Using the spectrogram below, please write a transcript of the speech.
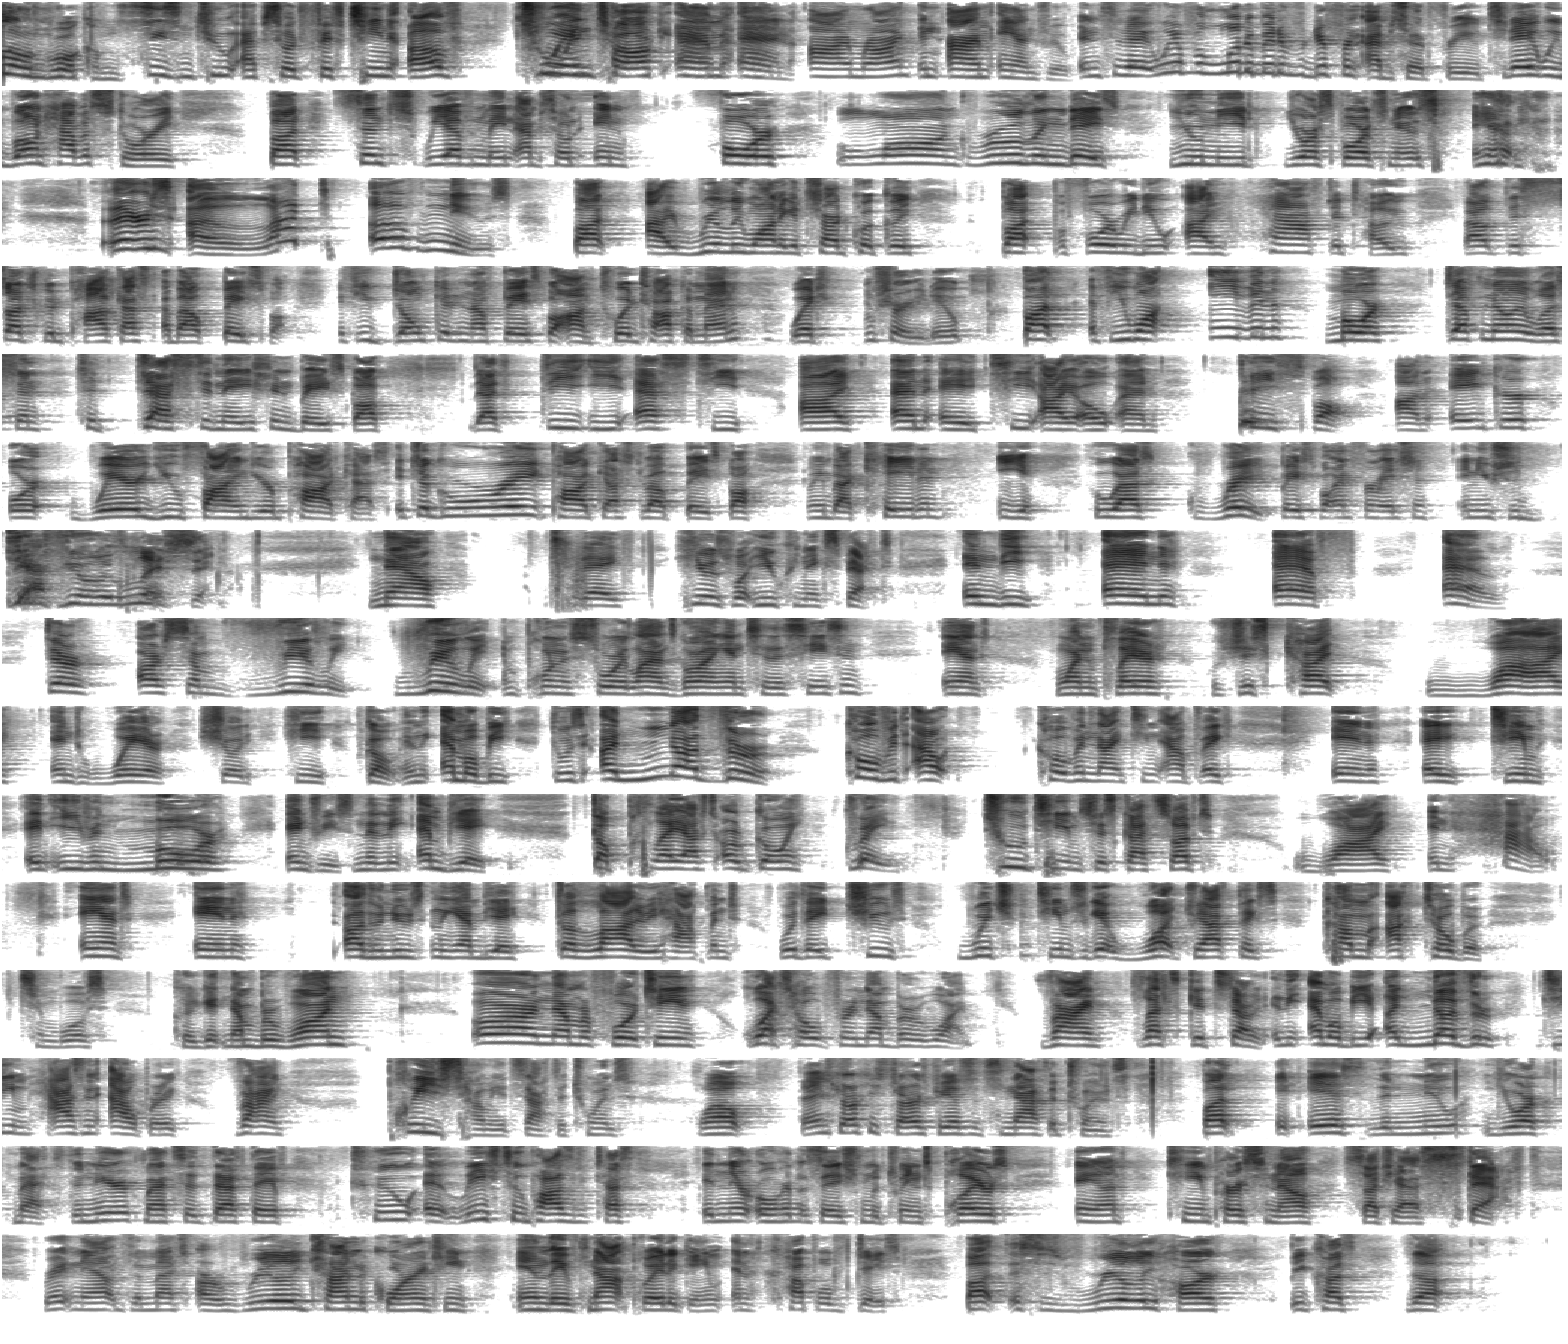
Hello and welcome to season 2, episode 15 of Twin Talk MN. I'm Ryan. And I'm Andrew. And today we have a little bit of a different episode for you. Today we won't have a story, but since we haven't made an episode in four long, grueling days, you need your sports news. And there's a lot of news, but I really want to get started quickly. But before we do, I have to tell you about this such good podcast about baseball. If you don't get enough baseball on Twin Talk MN, which I'm sure you do, but if you want even more, definitely listen to Destination Baseball. That's D E S T I N A T I O N Baseball on Anchor or where you find your podcast. It's a great podcast about baseball. I mean, by Caden E, who has great baseball information, and you should definitely listen. Now, today, here's what you can expect. In the NFL, there are some really, really important storylines going into the season, and one player was just cut. Why and where should he go? In the MLB, there was another COVID out COVID 19 outbreak in a team and even more injuries. And then the NBA, the playoffs are going great. Two teams just got swept. Why and how? And in other news in the NBA, the lottery happened where they choose which teams will get what draft picks come October. Tim Timberwolves could get number one or number 14. Let's hope for number one. Ryan, let's get started. In the MLB, another team has an outbreak. Ryan, please tell me it's not the Twins. Well, thank Yorkie Stars because it's not the Twins, but it is the New York Mets. The New York Mets said that they have two, at least two positive tests in their organization between players and team personnel, such as staff. Right now, the Mets are really trying to quarantine, and they've not played a game in a couple of days. But this is really hard because the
